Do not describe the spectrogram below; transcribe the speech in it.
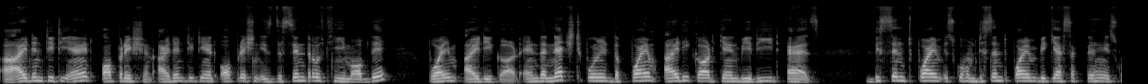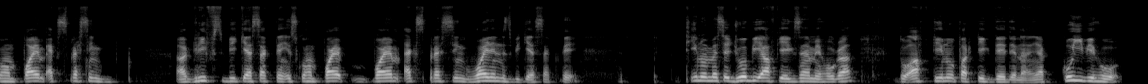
identity and operation identity and operation is the central theme of the poem id card. And the next point, the poem id card can be read as dissent poem इसको हम डिसेंट पोएम भी कह सकते हैं। इसको हम पोएम एक्सप्रेसिंग ग्रीफ्स भी कह सकते हैं। इसको हम पोएम एक्सप्रेसिंग वायलेंस भी कह सकते हैं। तीनों में से जो भी आपके एग्ज़ाम में होगा तो आप तीनों पर टिक दे देना। या कोई भी हो,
